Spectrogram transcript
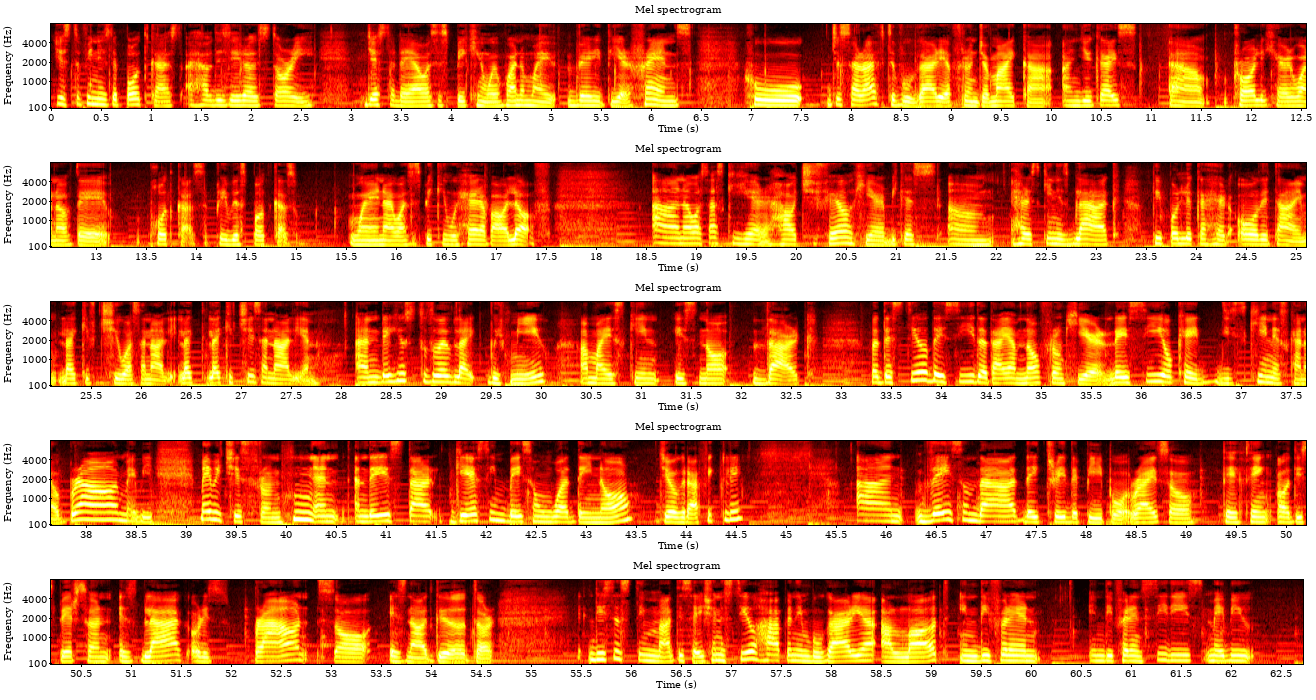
Just to finish the podcast, I have this little story. Yesterday, I was speaking with one of my very dear friends who just arrived to Bulgaria from Jamaica, and you guys um, probably heard one of the podcasts, previous podcasts, when I was speaking with her about love. And I was asking her how she felt here because um, her skin is black. People look at her all the time, like if she was an alien, like like if she's an alien and they used to do it like with me and my skin is not dark. But they still they see that i am not from here. They see okay the skin is kind of brown maybe maybe she's from and and they start guessing based on what they know geographically. And based on that they treat the people right? So they think oh this person is black or is brown so it's not good or this stigmatization still happen in Bulgaria a lot in different in different cities. Maybe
